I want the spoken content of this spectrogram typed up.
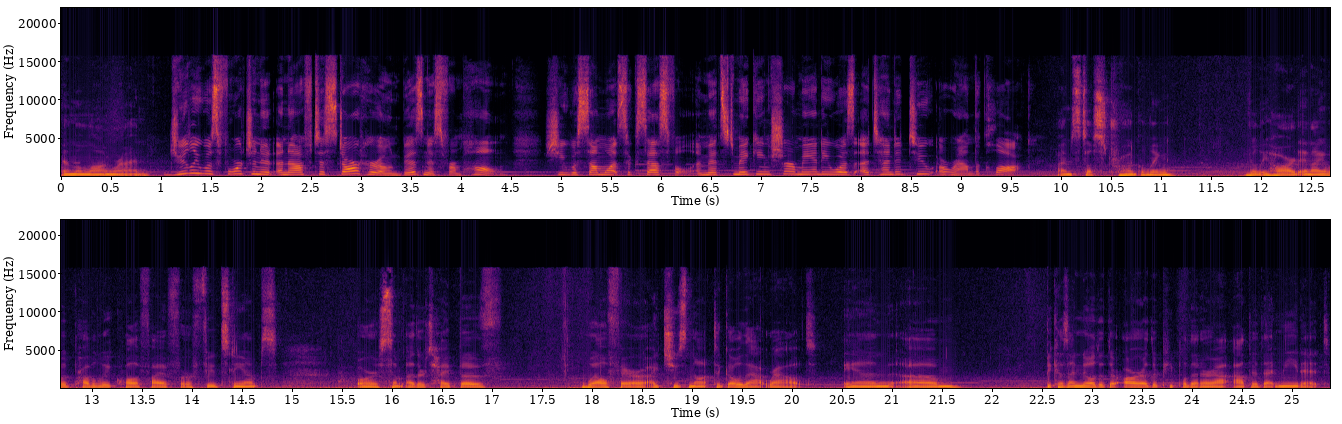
in the long run. Julie was fortunate enough to start her own business from home. She was somewhat successful amidst making sure Mandy was attended to around the clock. I'm still struggling really hard, and I would probably qualify for food stamps or some other type of welfare. I choose not to go that route, and um, because I know that there are other people that are out there that need it.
